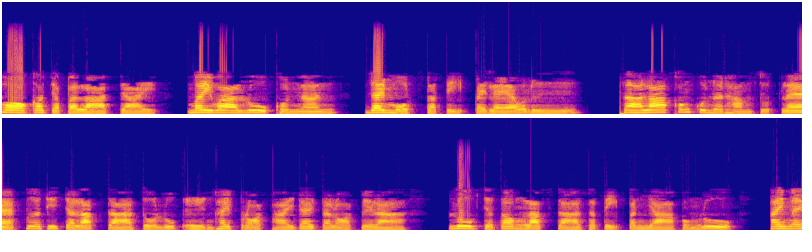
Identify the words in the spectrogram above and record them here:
พ่อก็จะประหลาดใจ ไม่ว่าลูกคนนั้นได้หมดสติไปแล้วหรือ สาระของคุณธรรมจุดแรกเพื่อที่จะรักษาตัวลูกเองให้ปลอดภัยได้ตลอดเวลา ลูกจะต้องรักษาสติปัญญาของลูก ให้ไม่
